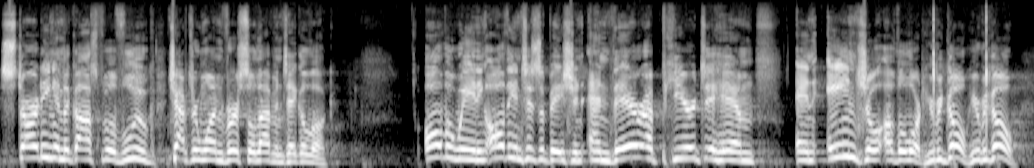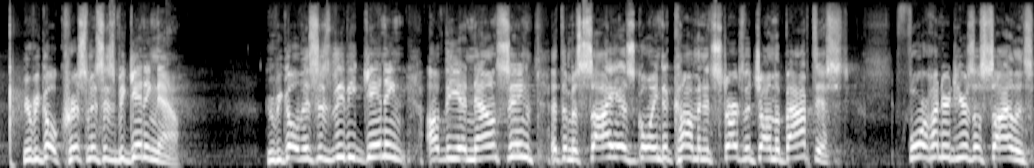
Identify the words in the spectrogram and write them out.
starting in the Gospel of Luke, chapter 1, verse 11. Take a look. All the waiting, all the anticipation, and there appeared to him an angel of the Lord. Here we go, here we go, here we go. Christmas is beginning now. Here we go. This is the beginning of the announcing that the Messiah is going to come, and it starts with John the Baptist. 400 years of silence,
